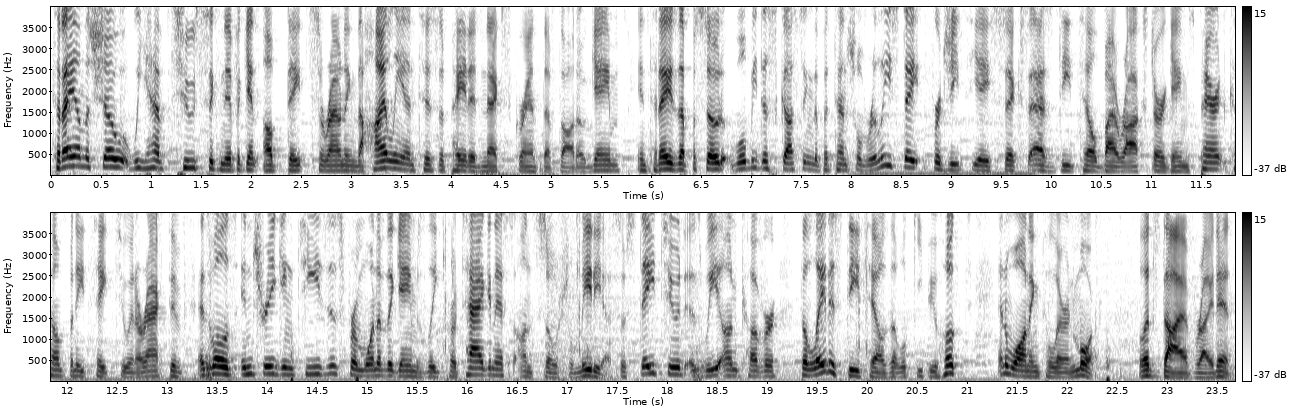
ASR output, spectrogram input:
Today on the show, we have two significant updates surrounding the highly anticipated next Grand Theft Auto game. In today's episode, we'll be discussing the potential release date for GTA 6 as detailed by Rockstar Games' parent company Take-Two Interactive, as well as intriguing teases from one of the game's leaked protagonists on social media. So stay tuned as we uncover the latest details that will keep you hooked and wanting to learn more. Let's dive right in.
